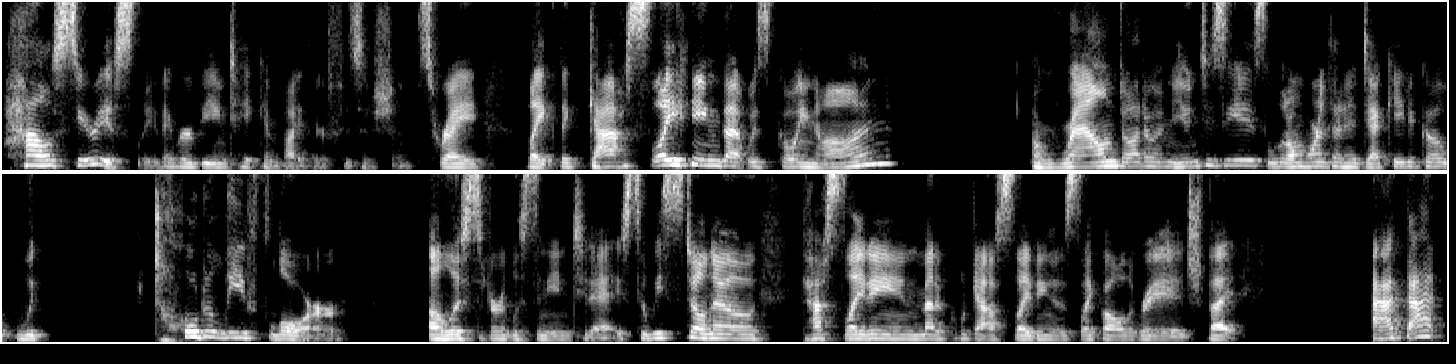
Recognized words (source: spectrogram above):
how seriously they were being taken by their physicians, right? Like the gaslighting that was going on around autoimmune disease a little more than a decade ago would totally floor a listener listening today. So we still know gaslighting, medical gaslighting is like all the rage, but at that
